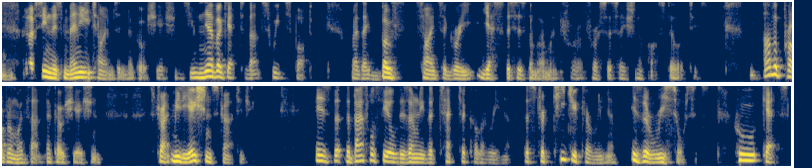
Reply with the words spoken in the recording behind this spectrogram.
Mm-hmm. And I've seen this many times in negotiations. You never get to that sweet spot where they both sides agree, yes, this is the moment for, for a cessation of hostilities. The other problem with that negotiation strat- mediation strategy is that the battlefield is only the tactical arena. The strategic arena is the resources. Who gets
